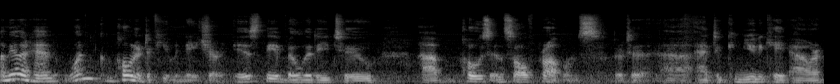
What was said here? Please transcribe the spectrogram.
On the other hand, one component of human nature is the ability to uh, pose and solve problems, or to, uh, and to communicate our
